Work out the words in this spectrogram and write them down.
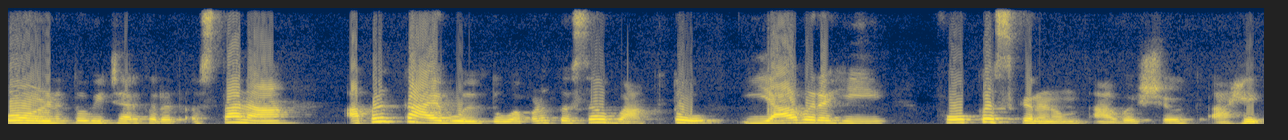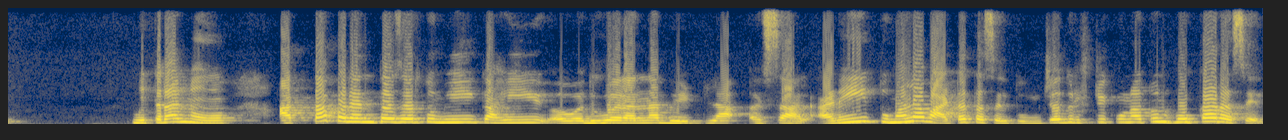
पण तो विचार करत असताना आपण काय बोलतो आपण कसं वागतो यावरही फोकस करणं आवश्यक आहे. मित्रांनो आतापर्यंत जर तुम्ही काही वधूवरांना भेटला असाल आणि तुम्हाला वाटत असेल तुमच्या दृष्टिकोनातून होकार असेल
